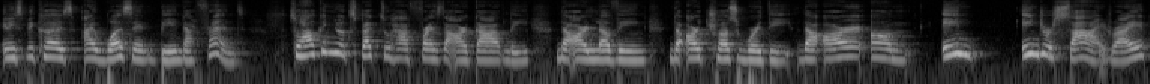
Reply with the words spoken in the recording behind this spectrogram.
And it's because I wasn't being that friend. So how can you expect to have friends that are godly, that are loving, that are trustworthy, that are um in in your side, right?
